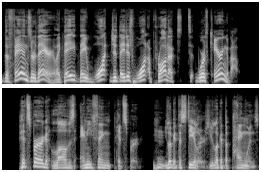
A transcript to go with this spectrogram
the fans are there. Like they they want they just want a product to, worth caring about. Pittsburgh loves anything Pittsburgh. you look at the Steelers, you look at the Penguins,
